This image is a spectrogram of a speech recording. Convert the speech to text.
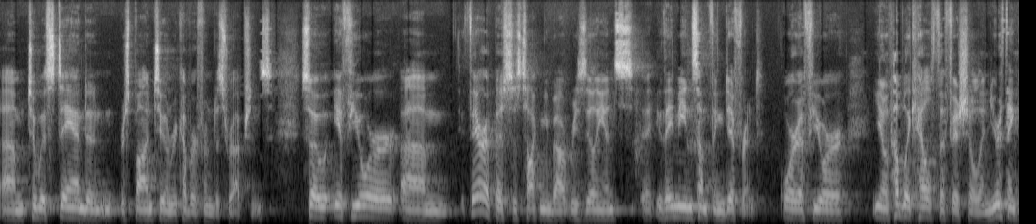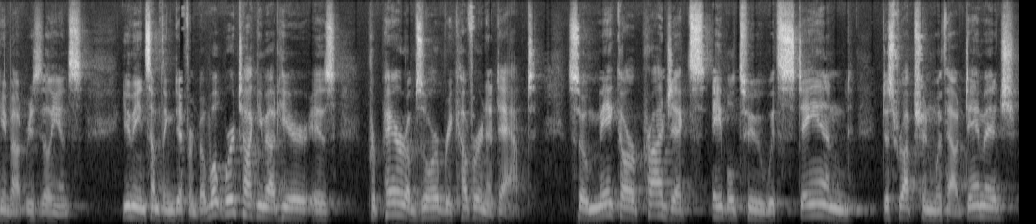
um, to withstand and respond to and recover from disruptions. So if your um, therapist is talking about resilience, uh, they mean something different. Or if you're you know, public health official and you're thinking about resilience, you mean something different. But what we're talking about here is prepare, absorb, recover, and adapt. So make our projects able to withstand disruption without damage,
